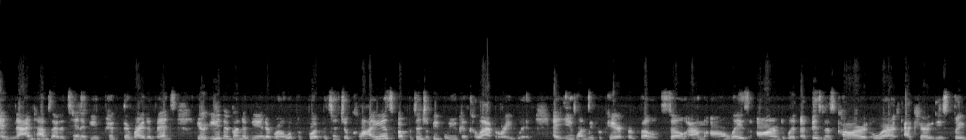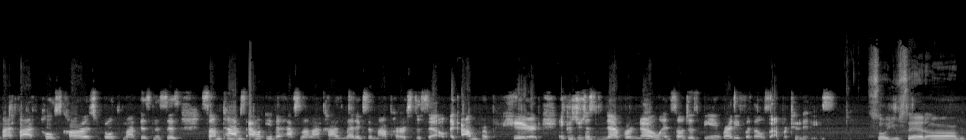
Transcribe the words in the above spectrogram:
And nine times out of ten if you pick the right events you're either going to be in a room with, with potential clients or potential people you can collaborate with. And you want to be prepared for both. So i'm always armed with a business card or i, carry these three by five postcards for both my businesses. Sometimes i'll even have some of my cosmetics in my purse to sell. Like i'm prepared because you just never know. And so just being ready for those opportunities so you said, um,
